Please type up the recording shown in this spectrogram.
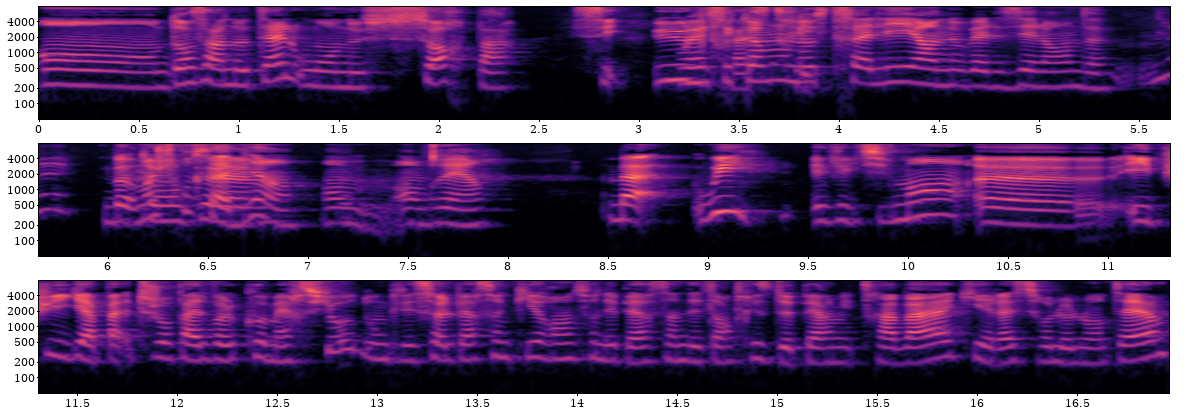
en, dans un hôtel où on ne sort pas. C'est ultra Ouais, c'est comme en. Australie et en Nouvelle-Zélande. Ouais. Bah, moi je trouve ça euh, bien en, en vrai. Hein. Bah oui, effectivement. euh, et puis il n'y a pas, toujours pas de vols commerciaux, donc les seules personnes qui rentrent sont des personnes détentrices de permis de travail qui restent sur le long terme.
